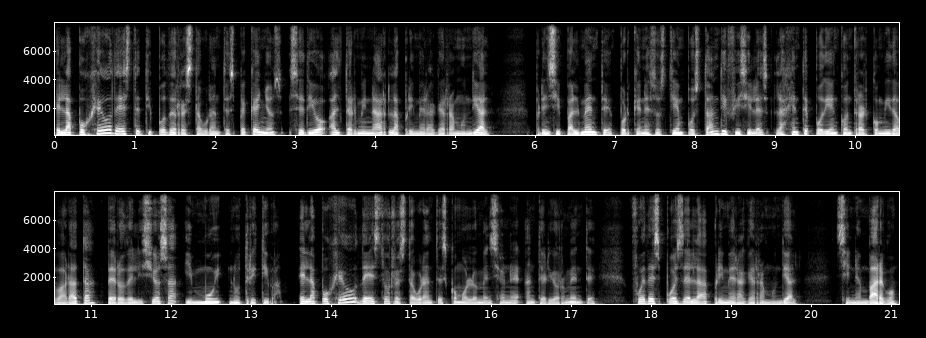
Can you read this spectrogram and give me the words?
El apogeo de este tipo de restaurantes pequeños se dio al terminar la Primera Guerra Mundial, principalmente porque en esos tiempos tan difíciles la gente podía encontrar comida barata, pero deliciosa y muy nutritiva. El apogeo de estos restaurantes, como lo mencioné anteriormente, fue después de la Primera Guerra Mundial. Sin embargo,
